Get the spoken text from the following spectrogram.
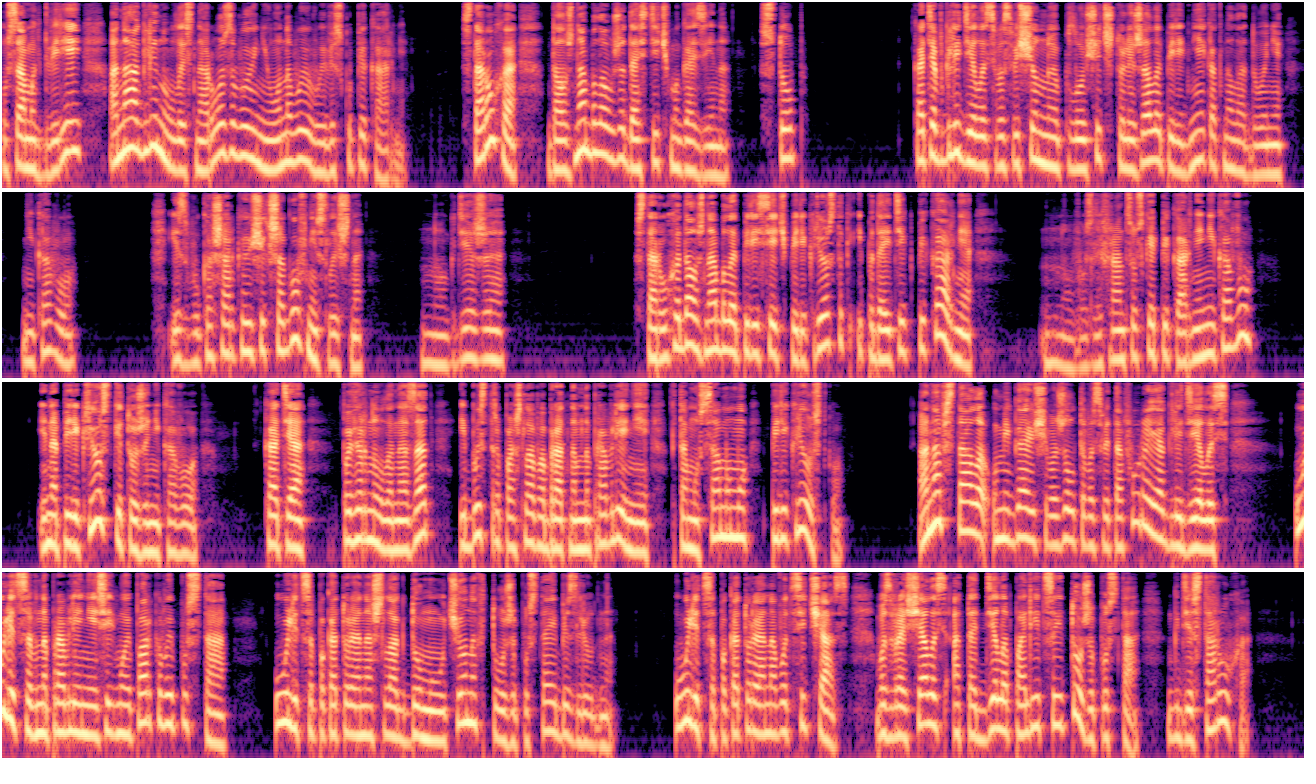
У самых дверей она оглянулась на розовую неоновую вывеску пекарни. Старуха должна была уже достичь магазина. Стоп. Катя вгляделась в освещенную площадь, что лежала перед ней, как на ладони. Никого. И звука шаркающих шагов не слышно. Но где же... Старуха должна была пересечь перекресток и подойти к пекарне. Но возле французской пекарни никого. И на перекрестке тоже никого. Катя повернула назад и быстро пошла в обратном направлении, к тому самому перекрестку. Она встала у мигающего желтого светофора и огляделась. Улица в направлении седьмой парковой пуста. Улица, по которой она шла к дому ученых, тоже пуста и безлюдна. Улица, по которой она вот сейчас возвращалась от отдела полиции, тоже пуста. Где старуха?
